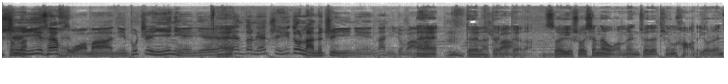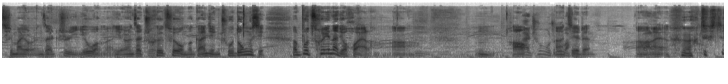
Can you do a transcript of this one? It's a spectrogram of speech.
声啊，质疑才火嘛，你不质疑你，你人家都连质疑都懒得质疑你，那你就完了。哎，对了对了对了，所以说现在我们觉得挺好的，有人起码有人在质疑我们，有人在催催我们赶紧出东西，那不催那就坏了啊。嗯，好，那接着。啊，哎，这是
